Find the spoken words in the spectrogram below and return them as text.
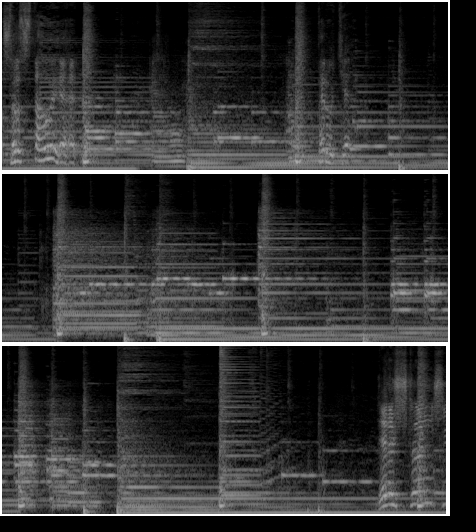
Noc roztahuje perutě. Den už končí.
